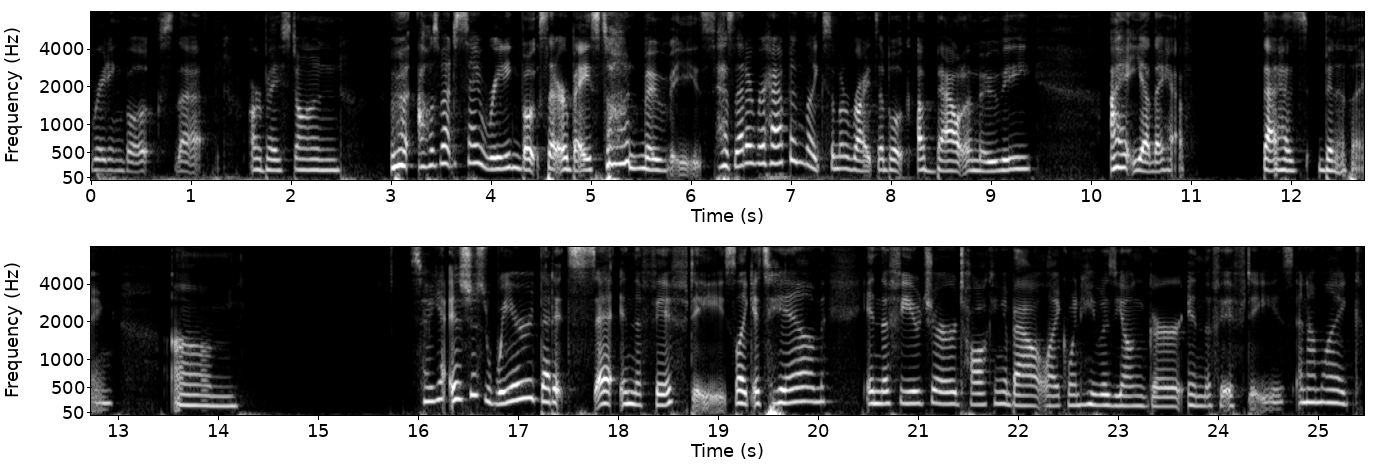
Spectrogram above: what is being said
reading books that are based on. I was about to say reading books that are based on movies. Has that ever happened? Like someone writes a book about a movie I yeah, they have. That has been a thing. Um so yeah, it's just weird that it's set in the 50s. Like it's him in the future talking about like when he was younger in the 50s. And I'm like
